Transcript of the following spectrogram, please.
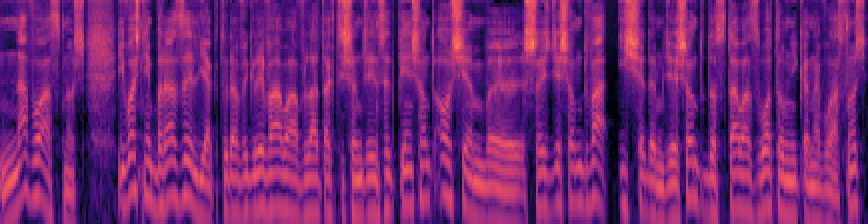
na własność. I właśnie Brazylia, która wygrywała w latach 1958, 62 y, i 70, dostała Złotą Nikę na własność.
